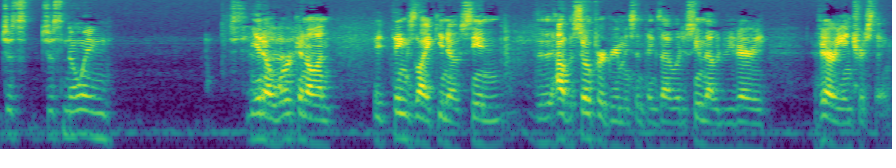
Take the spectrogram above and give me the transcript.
just just knowing, you know, working on things like you know seeing the, how the SOFA agreements and things. I would assume that would be very very interesting.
